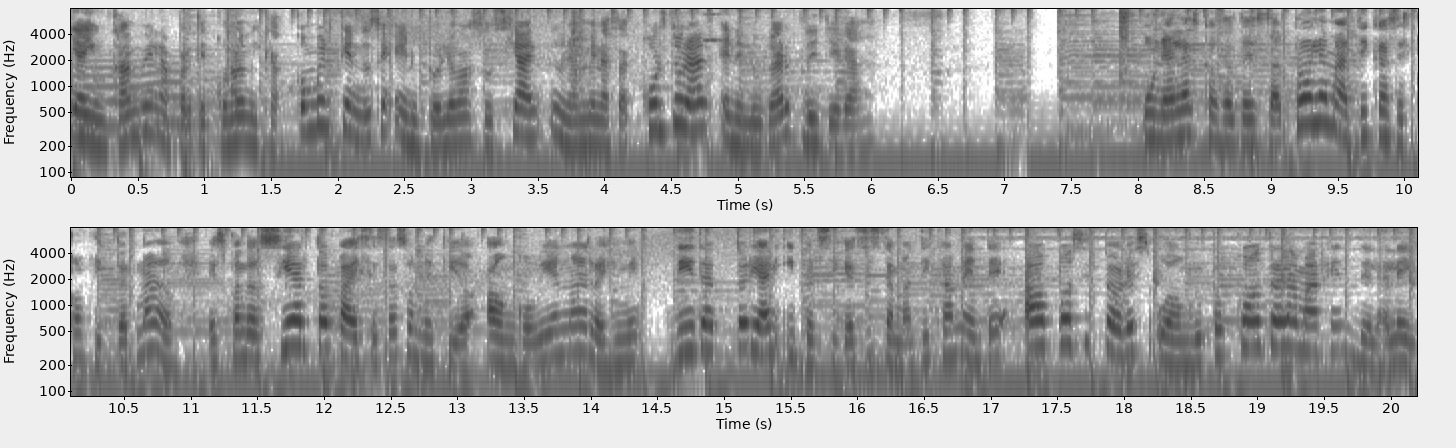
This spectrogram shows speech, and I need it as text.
y hay un cambio en la parte económica, convirtiéndose en un problema social y una amenaza cultural en el lugar de llegada. Una de las causas de esta problemática es el conflicto armado. Es cuando cierto país está sometido a un gobierno de régimen dictatorial y persigue sistemáticamente a opositores o a un grupo contra la margen de la ley.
